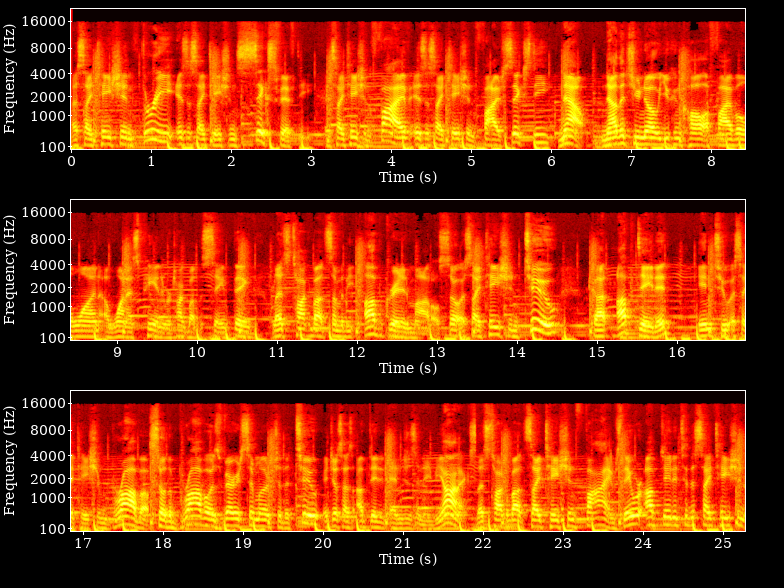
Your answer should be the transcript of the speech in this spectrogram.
A citation 3 is a citation 650. A citation 5 is a citation 560. Now, now that you know you can call a 501 a 1SP and we're talking about the same thing, let's talk about some of the upgraded models. So a citation 2 got updated into a Citation Bravo. So the Bravo is very similar to the 2, it just has updated engines and avionics. Let's talk about Citation 5s. They were updated to the Citation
